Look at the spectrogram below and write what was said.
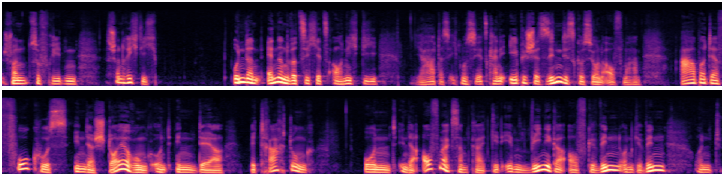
schon zufrieden. Ist schon richtig. Und dann ändern wird sich jetzt auch nicht die, ja, dass ich muss jetzt keine epische Sinndiskussion aufmachen. Aber der Fokus in der Steuerung und in der Betrachtung und in der Aufmerksamkeit geht eben weniger auf Gewinn und Gewinn und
